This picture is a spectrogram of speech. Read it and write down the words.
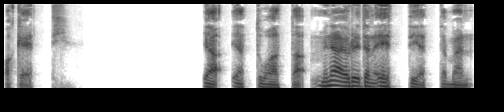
paketti. Ja, ja tuota, minä yritän etsiä tämän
